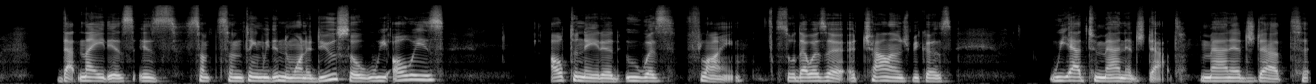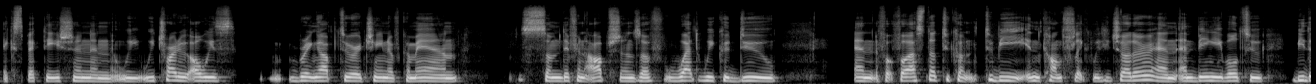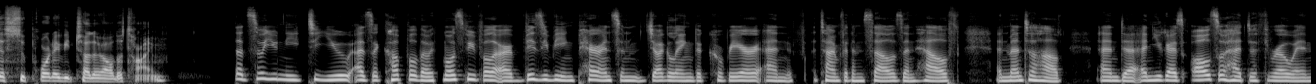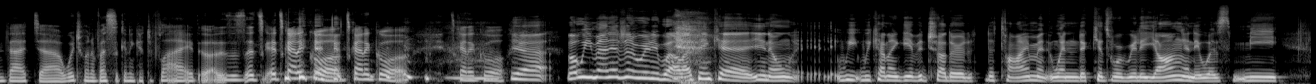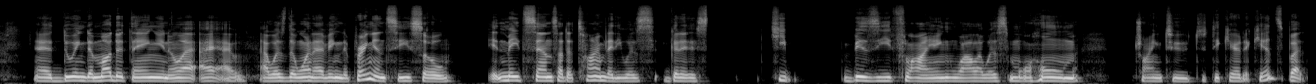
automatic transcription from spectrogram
that night is is some, something we didn't want to do. So we always alternated who was flying. So that was a, a challenge because we had to manage that, manage that expectation, and we we try to always bring up to our chain of command some different options of what we could do and for, for us not to con- to be in conflict with each other and, and being able to be the support of each other all the time. That's so unique to you as a couple, though. Most people are busy being parents and juggling the career and f- time for themselves and health and mental health. And uh, and you guys also had to throw in that uh, which one of us is going to get to fly. It's it's kind of cool. It's kind of cool. It's kind of cool. Yeah, but we managed it really well. I think uh, you know we we kind of gave each other the time, and when the kids were really young, and it was me uh, doing the mother thing. You know, I, I I was the one having the pregnancy, so it made sense at the time that he was to keep busy flying while I was more home trying to to take care of the kids. But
